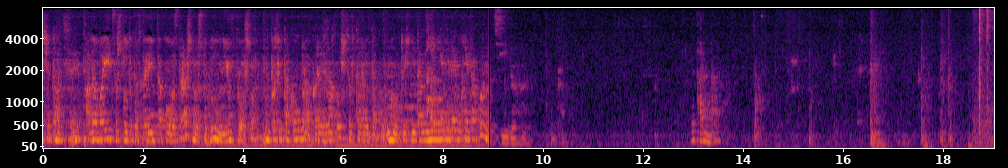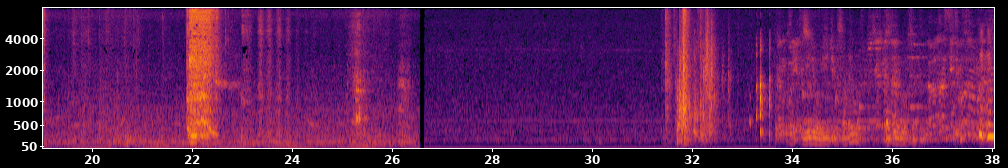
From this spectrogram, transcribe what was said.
ситуации. Она боится что-то повторить такого страшного, что было у нее в прошлом. Ну, после такого брака разве захочется второй такой? Ну, то есть, не, так, не, не, не дай бог, не такой, но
